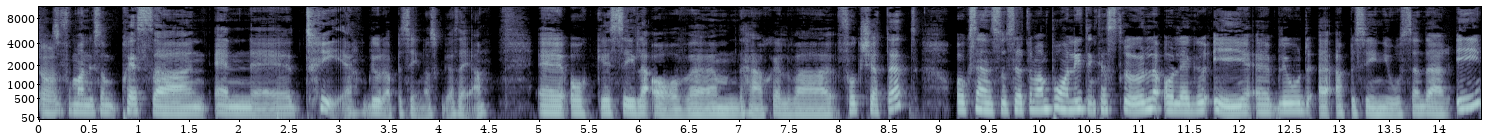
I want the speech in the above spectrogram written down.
Ja. Så får man liksom pressa en, en tre blodapelsiner skulle jag säga. Och sila av det här själva fruktköttet. Och sen så sätter man på en liten kastrull och lägger i blodapelsinjuicen där i.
